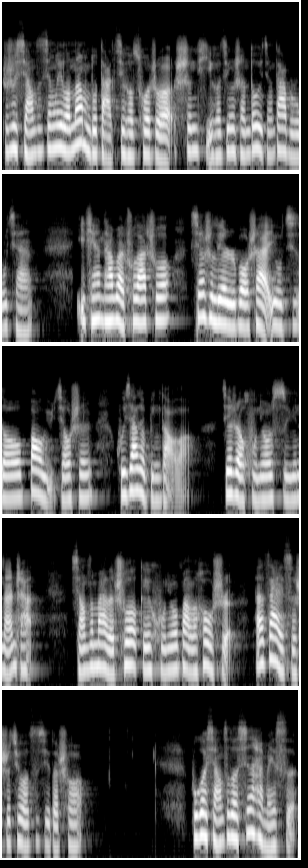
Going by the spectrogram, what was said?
只是祥子经历了那么多打击和挫折，身体和精神都已经大不如前。一天，他外出拉车，先是烈日暴晒，又遭暴雨浇身，回家就病倒了。接着，虎妞死于难产，祥子卖了车，给虎妞办了后事，他再一次失去了自己的车。不过，祥子的心还没死，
